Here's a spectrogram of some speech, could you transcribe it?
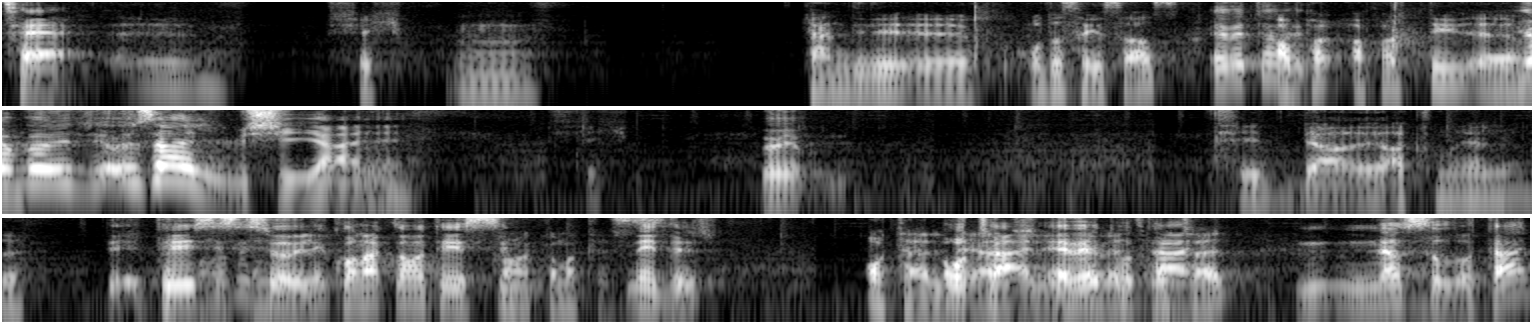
T. Şey, hmm, kendi e, oda sayısı az. Evet evet. Apart, apart değil. e, ya böyle özel bir şey yani. şey, Böyle şey e, aklıma gelmiyor da. te- tesisi söyle. Konaklama tesisi Konaklama tesisi. nedir? Otel. Otel, şey, evet, otel. otel. N- Nasıl otel?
